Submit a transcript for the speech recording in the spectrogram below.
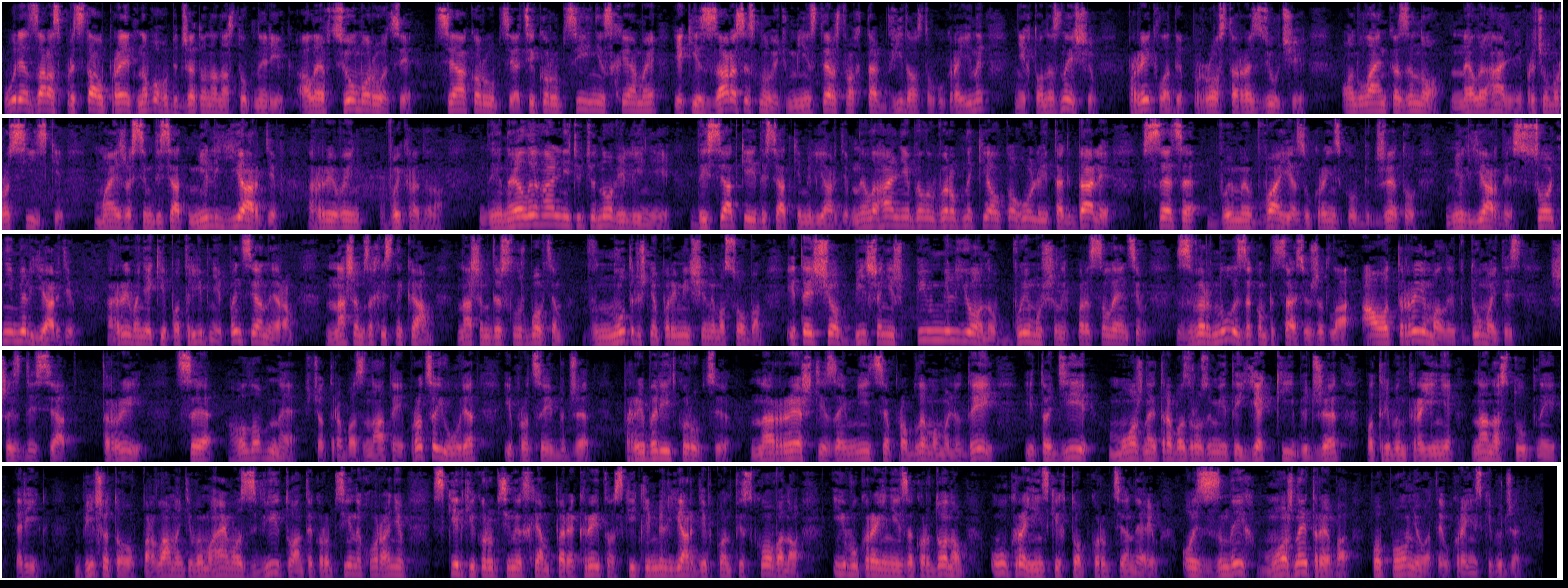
Уряд зараз представив проект нового бюджету на наступний рік, але в цьому році ця корупція, ці корупційні схеми, які зараз існують в міністерствах та відомствах України, ніхто не знищив. Приклади просто разючі. Онлайн казино нелегальні, причому російські, майже 70 мільярдів гривень викрадено. Не- Нелегальні тютюнові лінії, десятки і десятки мільярдів, нелегальні виробники алкоголю і так далі. Все це вимиває з українського бюджету мільярди, сотні мільярдів гривень, які потрібні пенсіонерам, нашим захисникам, нашим держслужбовцям, внутрішньо переміщеним особам, і те, що більше ніж півмільйону вимушених переселенців звернулись за компенсацію житла, а отримали, вдумайтесь, 63. Це головне, що треба знати і про цей уряд і про цей бюджет. Приберіть корупцію. Нарешті займіться проблемами людей, і тоді можна і треба зрозуміти, який бюджет потрібен країні на наступний рік. Більше того, в парламенті вимагаємо звіту антикорупційних органів, скільки корупційних схем перекрито, скільки мільярдів конфісковано і в Україні, і за кордоном у українських топ-корупціонерів. Ось з них можна і треба поповнювати український бюджет.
